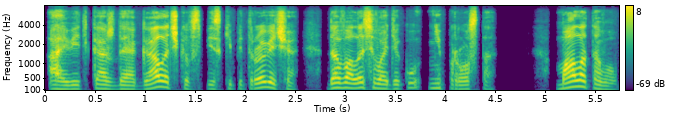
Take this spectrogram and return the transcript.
А ведь каждая галочка в списке Петровича давалась Вадику непросто. Мало того,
